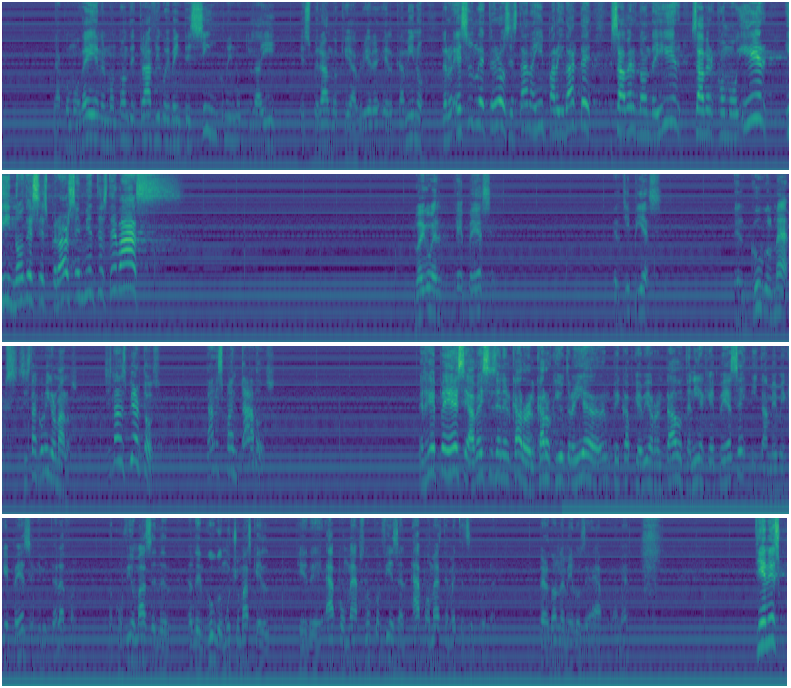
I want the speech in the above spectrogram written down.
me acomodé en el montón de tráfico y 25 minutos ahí esperando que abriera el camino. Pero esos letreros están ahí para ayudarte a saber dónde ir, saber cómo ir y no desesperarse mientras te vas. Luego el GPS, el GPS, el Google Maps. Si están conmigo, hermanos, si están despiertos, están espantados. El GPS, a veces en el carro, el carro que yo traía, un pickup que había rentado, tenía GPS y también mi GPS que mi teléfono. No confío más en el, del Google, mucho más que el que de Apple Maps. No confíes en Apple Maps, te metes en problemas. Perdóname los de Apple, amén. Tienes,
